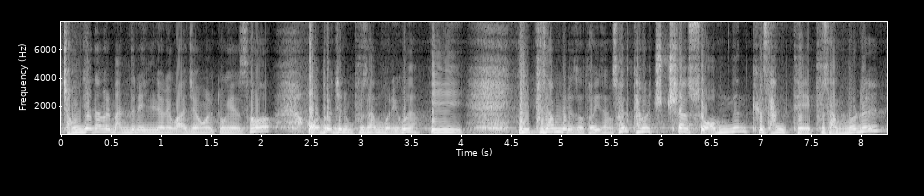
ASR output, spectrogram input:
정제당을 만드는 일련의 과정을 통해서 얻어지는 부산물이고요. 이, 이 부산물에서 더 이상 설탕을 추출할 수 없는 그 상태의 부산물을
